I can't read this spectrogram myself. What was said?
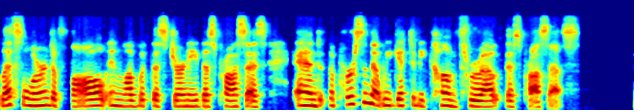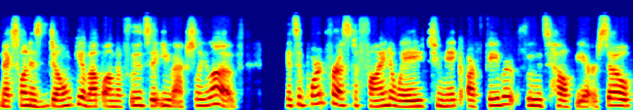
Let's learn to fall in love with this journey, this process, and the person that we get to become throughout this process. Next one is don't give up on the foods that you actually love. It's important for us to find a way to make our favorite foods healthier. So,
